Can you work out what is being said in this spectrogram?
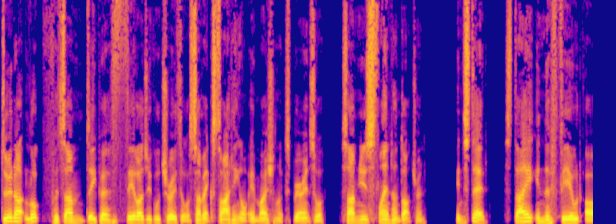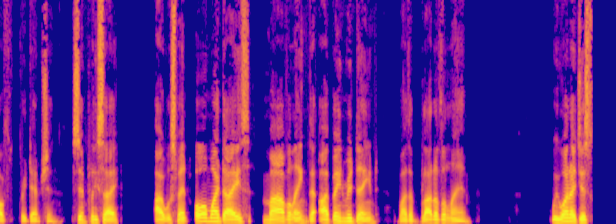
Do not look for some deeper theological truth or some exciting or emotional experience or some new slant on doctrine. Instead, stay in the field of redemption. Simply say, I will spend all my days marveling that I've been redeemed by the blood of the Lamb. We want to just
